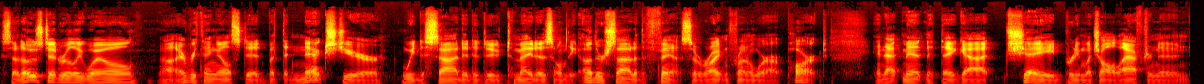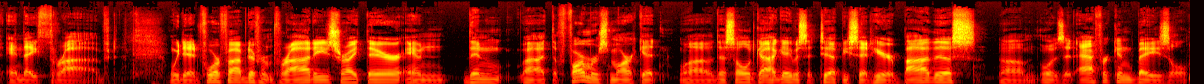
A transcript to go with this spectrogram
So those did really well. Uh, everything else did. But the next year, we decided to do tomatoes on the other side of the fence, so right in front of where I parked. And that meant that they got shade pretty much all afternoon and they thrived. We did four or five different varieties right there. And then uh, at the farmer's market, uh, this old guy gave us a tip. He said, Here, buy this, um, what was it, African basil,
